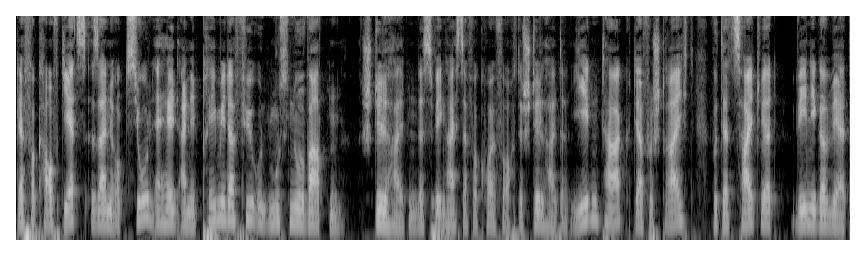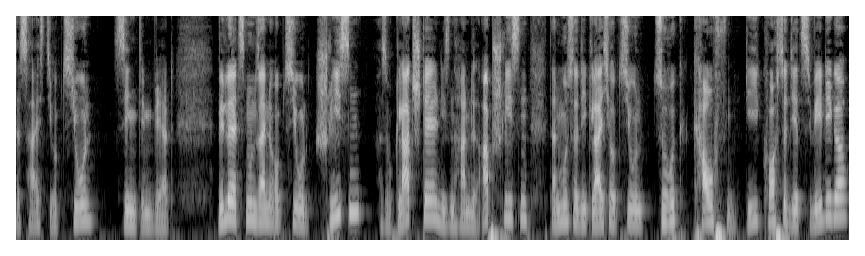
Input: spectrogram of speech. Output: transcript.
Der verkauft jetzt seine Option, erhält eine Prämie dafür und muss nur warten. Stillhalten. Deswegen heißt der Verkäufer auch der Stillhalter. Jeden Tag, der verstreicht, wird der Zeitwert weniger wert. Das heißt, die Option sinkt im Wert. Will er jetzt nun seine Option schließen, also glattstellen, diesen Handel abschließen, dann muss er die gleiche Option zurückkaufen. Die kostet jetzt weniger,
